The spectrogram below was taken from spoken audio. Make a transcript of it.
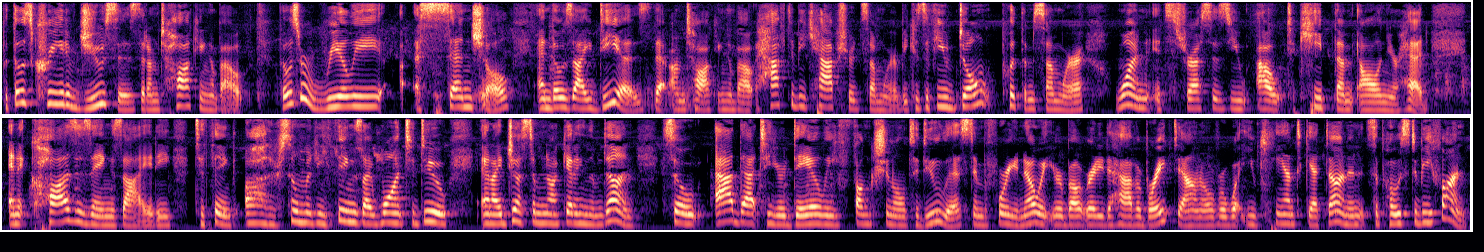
But those creative juices that I'm talking about, those are really essential. And those ideas that I'm talking about have to be captured somewhere because if you don't put them somewhere, one, it stresses you out to keep them all in your head. And it causes anxiety to think, oh, there's so many things I want to do and I just am not getting them done. So add that to your daily functional to do list. And before you know it, you're about ready to have a breakdown over what you can't get done. And it's supposed to be fun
